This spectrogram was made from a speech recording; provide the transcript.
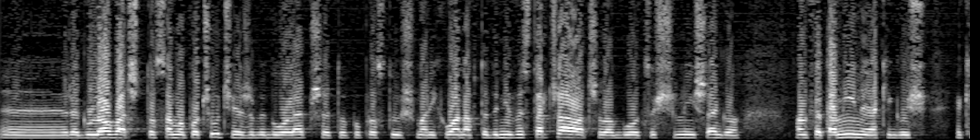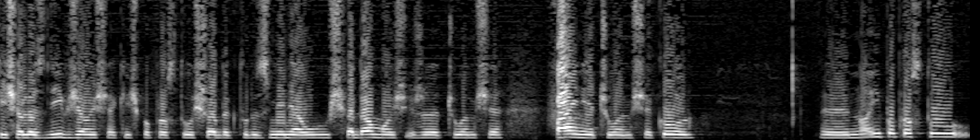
e, regulować to samopoczucie, żeby było lepsze, to po prostu już marihuana wtedy nie wystarczała, trzeba było coś silniejszego, amfetaminy, jakiegoś, jakiś LSD wziąć, jakiś po prostu środek, który zmieniał świadomość, że czułem się fajnie, czułem się cool. E, no i po prostu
